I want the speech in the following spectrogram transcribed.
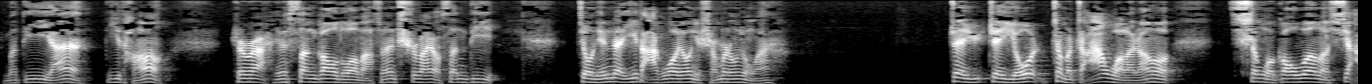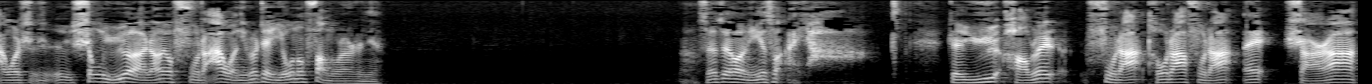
什么低盐、低糖，是不是？因为三高多嘛，所以吃完要三低。就您这一大锅油，你什么时候能用完？这鱼这油这么炸过了，然后升过高温了，下过是生鱼了，然后又复炸过，你说这油能放多长时间？啊，所以最后你一算，哎呀，这鱼好不容易复炸、头炸、复炸，哎，色儿啊。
